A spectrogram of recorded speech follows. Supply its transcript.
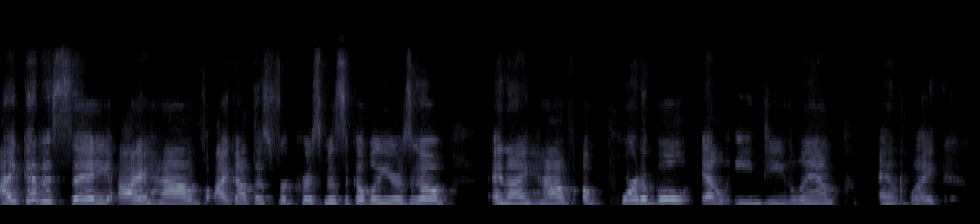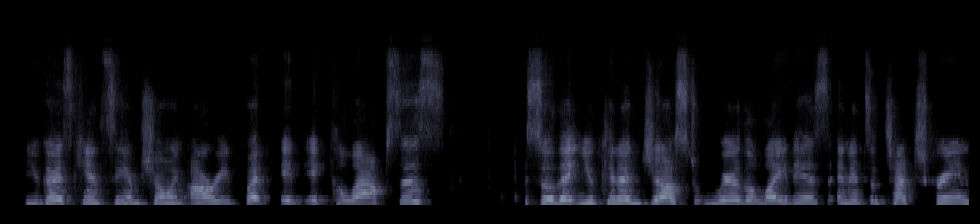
I gotta say, I have, I got this for Christmas a couple years ago, and I have a portable LED lamp. And like, you guys can't see, I'm showing Ari, but it, it collapses so that you can adjust where the light is. And it's a touchscreen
